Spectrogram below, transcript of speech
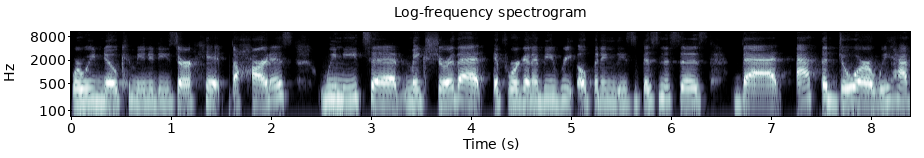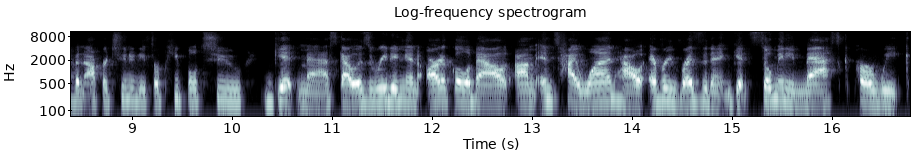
where we know communities are hit the hardest. We need to make sure that if we're going to be reopening these businesses, that at the door we have an opportunity for people to get masks. I was reading an article about um, in Taiwan how every resident gets so many masks per week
